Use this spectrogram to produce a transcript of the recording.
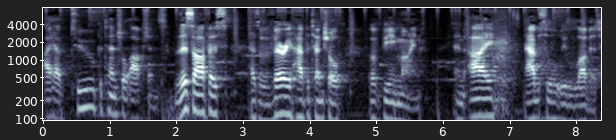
I have two potential options. This office has a very high potential of being mine, and I absolutely love it.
